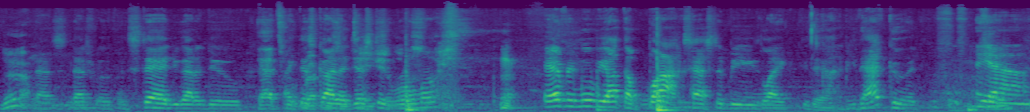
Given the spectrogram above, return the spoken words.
Yeah. That's that's really. Instead, you got to do That's like this guy that just did Roma. like. every movie out the box has to be like it's Yeah. got to be that good. Yeah,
